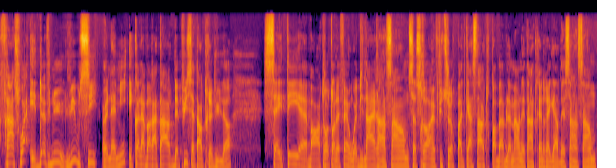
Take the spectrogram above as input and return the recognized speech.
François est devenu lui aussi un ami et collaborateur depuis cette entrevue-là. Ça a été, euh, bon, entre autres, on a fait un webinaire ensemble. Ce sera un futur podcasteur, tout probablement. On est en train de regarder ça ensemble.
